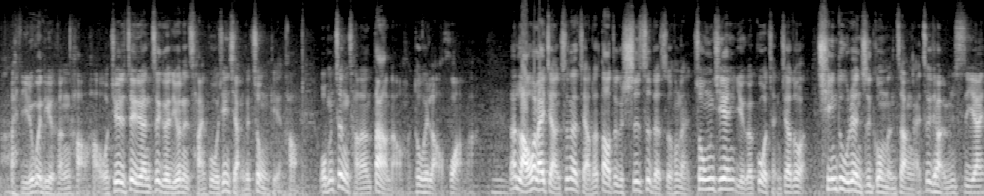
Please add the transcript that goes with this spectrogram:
吗？啊，你的问题很好哈。我觉得这段这个有点残酷。我先讲一个重点哈。我们正常的大脑都会老化嘛。那老外来讲，真的讲得到这个失智的时候呢，中间有个过程叫做轻度认知功能障碍，这叫 MCI。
